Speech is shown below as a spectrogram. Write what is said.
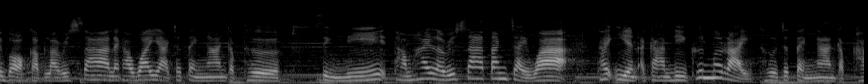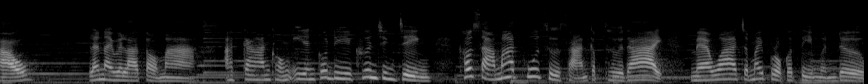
ยบอกกับลาริซ่านะคะว่าอยากจะแต่งงานกับเธอ สิ่งนี้ทำให้ลาริซ่าตั้งใจว่า ถ้าเอียนอาการดีขึ้นเมื่อไหร่ เธอจะแต่งงานกับเขาและในเวลาต่อมา อาการของเอียนก็ดีขึ้นจริง เขาสามารถพูดสื่อสารกับเธอได้ แม้ว่าจะไม่ปกติเหมือนเดิม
